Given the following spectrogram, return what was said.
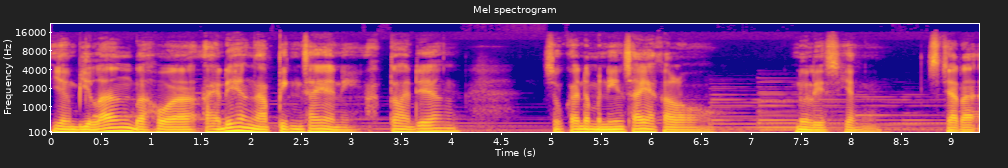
yang bilang bahwa ada yang ngaping saya nih atau ada yang suka nemenin saya kalau nulis yang secara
